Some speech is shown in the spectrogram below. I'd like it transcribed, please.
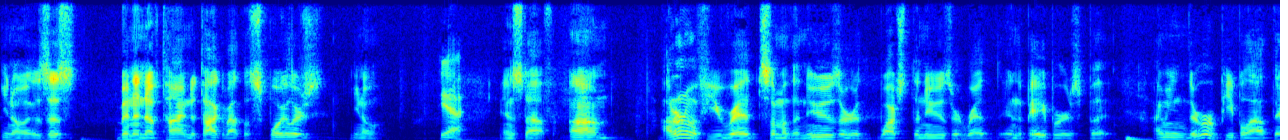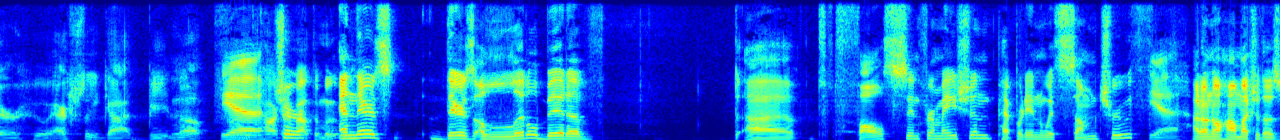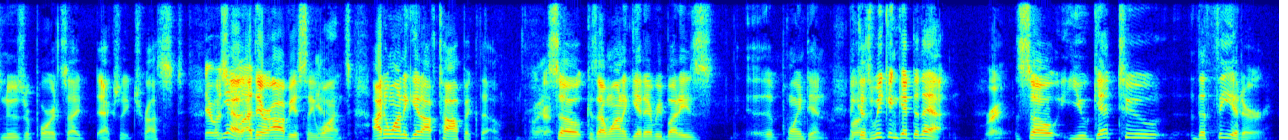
You know, has this been enough time to talk about the spoilers, you know, Yeah. and stuff. Um, I don't know if you read some of the news or watched the news or read in the papers, but I mean, there were people out there who actually got beaten up for Yeah. talking Sure. about the movie. And there's there's a little bit of uh false information peppered in with some truth. Yeah. I don't know how much of those news reports I actually trust. There But was yeah, one- there are obviously ones. I don't want to get off topic though. Okay. So because I want to get everybody's uh, point in because we can get to that. Right. So you get to the theater.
